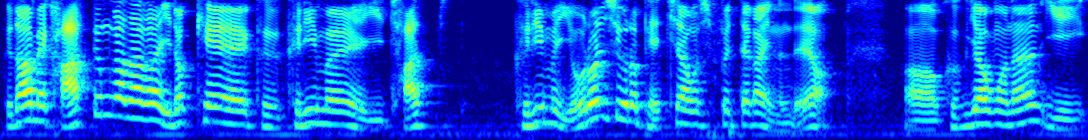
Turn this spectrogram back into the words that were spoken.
그 다음에 가끔 가다가 이렇게 그 그림을 이 좌 그림을 이런 식으로 배치하고 싶을 때가 있는데요. 어, 그 경우는 이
